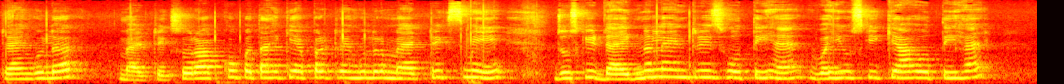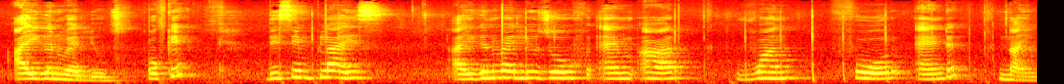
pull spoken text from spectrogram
triangular matrix. और आपको पता है कि अपर ट्रेंगुलर मैट्रिक्स में जो उसकी डायगनल एंट्रीज होती हैं, वही उसकी क्या होती है? Eigenvalues okay this implies eigenvalues of m are one four and nine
